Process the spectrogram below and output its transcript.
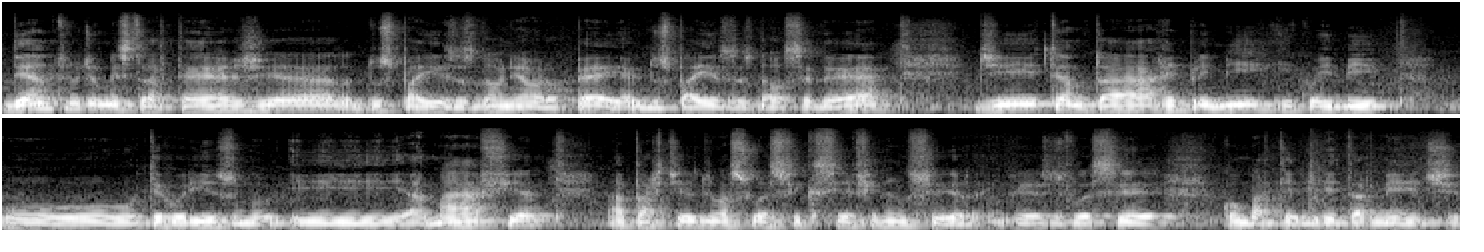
dentro de uma estratégia dos países da União Europeia e dos países da OCDE de tentar reprimir e coibir o terrorismo e a máfia a partir de uma sua asfixia financeira. Em vez de você combater militarmente,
